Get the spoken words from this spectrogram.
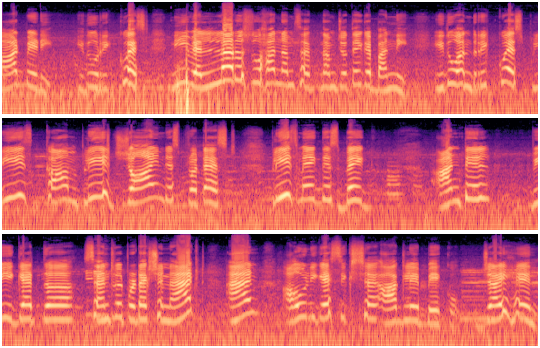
ಮಾಡಬೇಡಿ. ಇದು ರಿಕ್ವೆಸ್ಟ್ ನೀವೆಲ್ಲರೂ ಸಹ ನಮ್ಮ ಸ ನಮ್ಮ ಜೊತೆಗೆ ಬನ್ನಿ. ಇದು ಒಂದು request please come please join this protest please make this big until we get the central protection act and ಅವನಿಗೆ ಶಿಕ್ಷೆ ಆಗಲೇಬೇಕು. ಜೈ ಹಿಂದ್.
